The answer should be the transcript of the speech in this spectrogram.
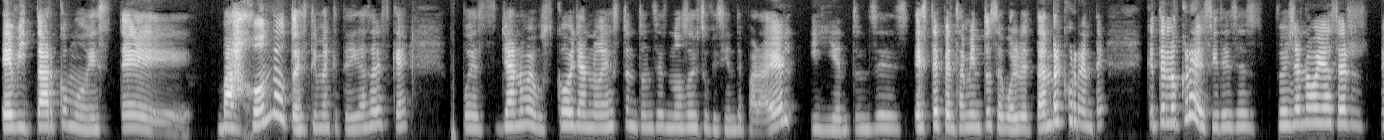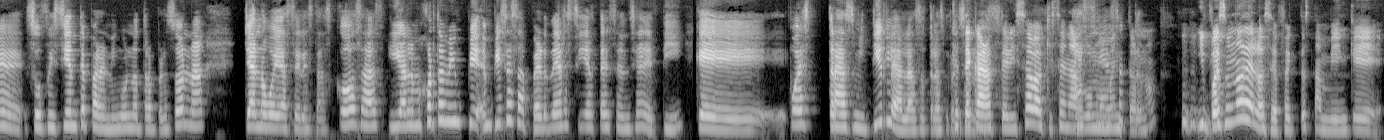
evitar como este bajón de autoestima que te diga, ¿sabes qué? Pues ya no me buscó, ya no esto, entonces no soy suficiente para él. Y entonces este pensamiento se vuelve tan recurrente que te lo crees y dices, pues ya no voy a ser eh, suficiente para ninguna otra persona, ya no voy a hacer estas cosas y a lo mejor también pi- empiezas a perder cierta esencia de ti que puedes transmitirle a las otras Que personas. te caracterizaba quizá en algún Así, momento, exacto. ¿no? Y pues uno de los efectos también que,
